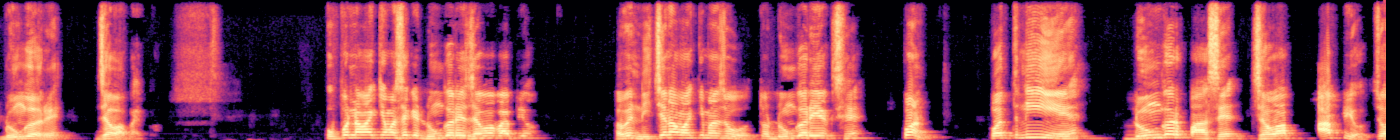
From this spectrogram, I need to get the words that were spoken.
ડુંગરે જવાબ આપ્યો. ઉપરના વાક્યમાં છે કે ડુંગરે જવાબ આપ્યો. હવે નીચેના વાક્યમાં જુઓ તો ડુંગર એક છે, પણ પત્નીએ ડુંગર પાસે જવાબ આપ્યો. જો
